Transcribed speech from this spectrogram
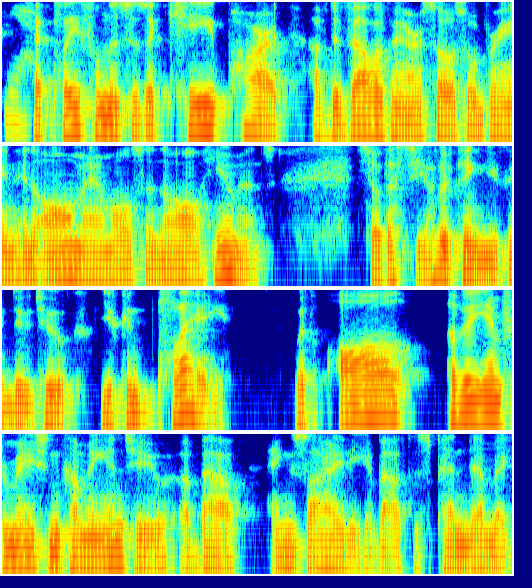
Yeah. That playfulness is a key part of developing our social brain in all mammals and all humans. So that's the other thing you can do too. You can play with all of the information coming into you about anxiety, about this pandemic,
